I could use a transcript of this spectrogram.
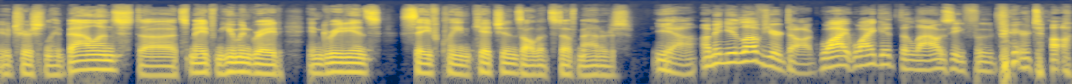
nutritionally balanced. Uh, it's made from human grade ingredients, safe, clean kitchens. All that stuff matters. Yeah. I mean, you love your dog. Why why get the lousy food for your dog?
